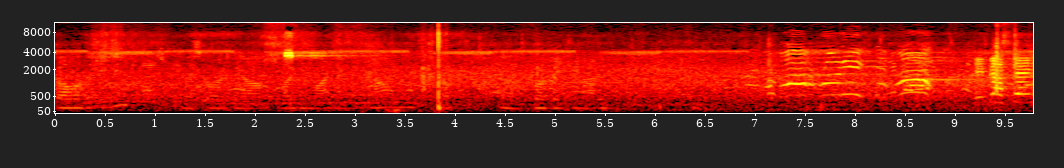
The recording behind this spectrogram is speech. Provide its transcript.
goal of the evening. The score is now Logan Lightning at Keep us!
